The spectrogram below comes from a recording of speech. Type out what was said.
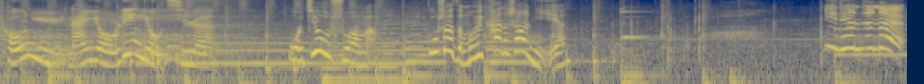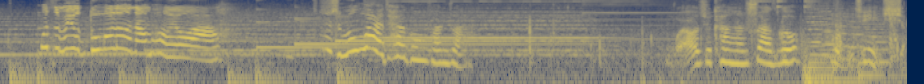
丑女男友另有其人。我就说嘛，顾少怎么会看得上你？一天之内，我怎么又多了个男朋友啊？这是什么外太空反转？我要去看看帅哥，冷静一下。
